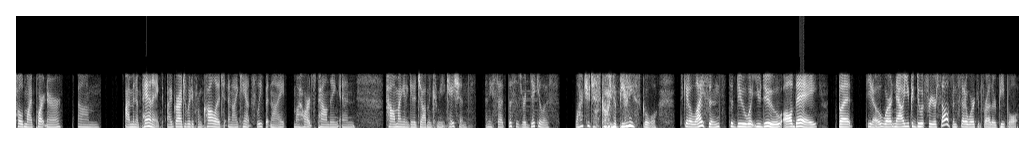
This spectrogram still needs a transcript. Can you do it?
told my partner, um, I'm in a panic. I graduated from college and I can't sleep at night. My heart's pounding, and how am I going to get a job in communications? And he said, This is ridiculous. Why aren't you just going to beauty school to get a license to do what you do all day, but you know, where now you could do it for yourself instead of working for other people.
